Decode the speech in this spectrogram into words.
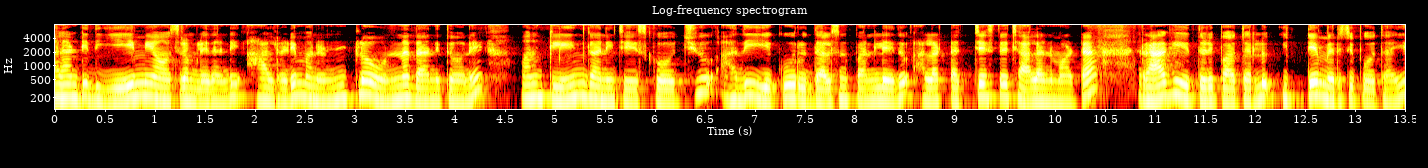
అలాంటిది ఏమీ అవసరం లేదండి. ఆల్రెడీ మన ఇంట్లో ఉన్న దానితోనే మనం క్లీన్ కానీ చేసుకోవచ్చు. అది ఎక్కువ రుద్దాల్సిన పని లేదు. అలా టచ్ చేస్తే చాలన్నమాట. రాగి ఇత్తడి పాత్రలు ఇట్టే మెరిసిపోతాయి.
